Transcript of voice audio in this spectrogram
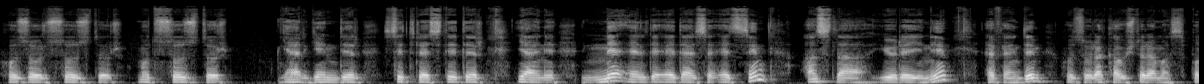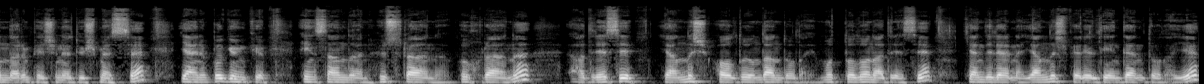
huzursuzdur, mutsuzdur, gergindir, streslidir. Yani ne elde ederse etsin asla yüreğini efendim huzura kavuşturamaz. Bunların peşine düşmezse yani bugünkü insanlığın hüsranı, buhranı adresi yanlış olduğundan dolayı, mutluluğun adresi kendilerine yanlış verildiğinden dolayı,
